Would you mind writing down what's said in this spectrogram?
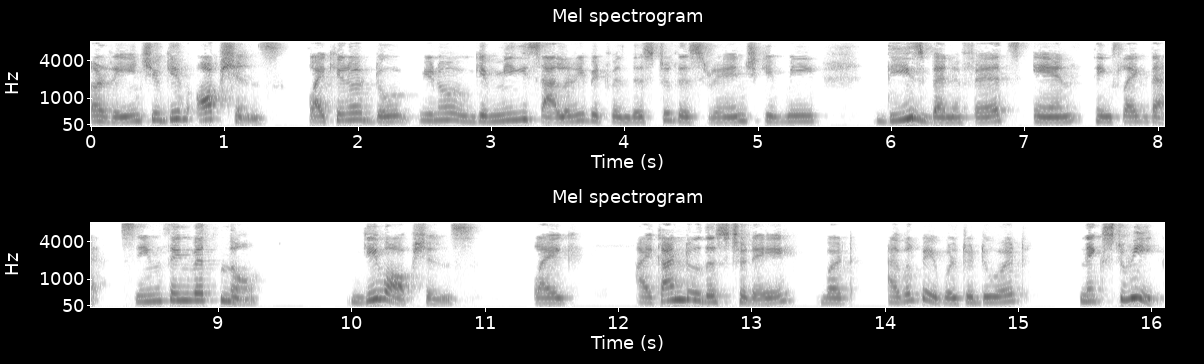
a range you give options like you know don't you know give me salary between this to this range give me these benefits and things like that. Same thing with no. Give options. Like i can't do this today but i will be able to do it next week.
